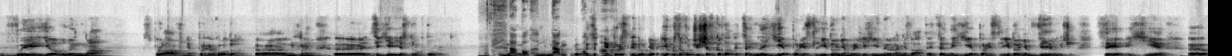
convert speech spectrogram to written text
виявлена справжня природа ну, цієї структури. А, по- так, це не переслідування. Я просто хочу ще сказати: це не є переслідуванням релігійної організації, це не є переслідуванням віруючих. Це є е,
